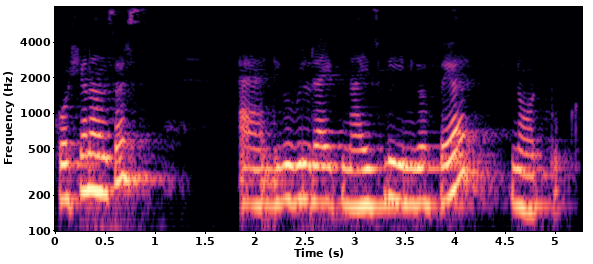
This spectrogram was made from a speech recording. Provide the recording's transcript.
question answers and you will write nicely in your fair notebook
